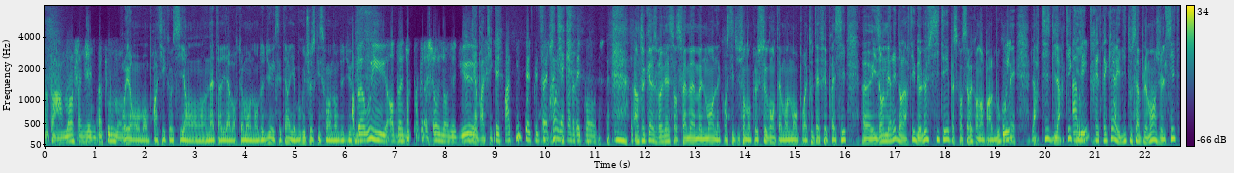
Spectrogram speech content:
apparemment ça ne gêne pas tout le monde Oui, on, on pratique aussi, on, interdit l'avortement au nom de Dieu, etc. Il y a beaucoup de choses qui se font au nom de Dieu. Ah ben oui, ah ben de toute façon, au nom de Dieu. Bien pratique. C'est pratique, de toute façon, il n'y a pas de réponse. En tout cas, je reviens sur ce fameux amendement de la Constitution, donc le second amendement pour être tout à fait précis. Euh, ils ont le mérite dans l'article de le citer, parce qu'on c'est vrai qu'on en parle beaucoup, Oui. mais l'article, l'article Ah il oui. est très très clair. Il dit tout simplement, je le cite,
